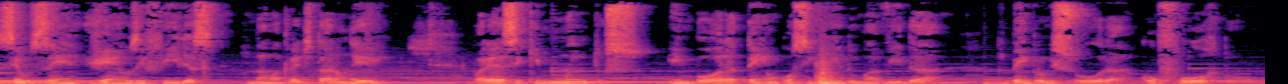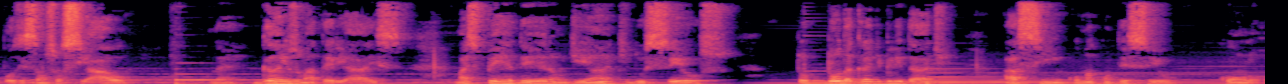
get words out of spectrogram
seus genros e filhas não acreditaram nele. Parece que muitos, embora tenham conseguido uma vida bem promissora, conforto, posição social, né, ganhos materiais, mas perderam diante dos seus toda a credibilidade, assim como aconteceu com Ló.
